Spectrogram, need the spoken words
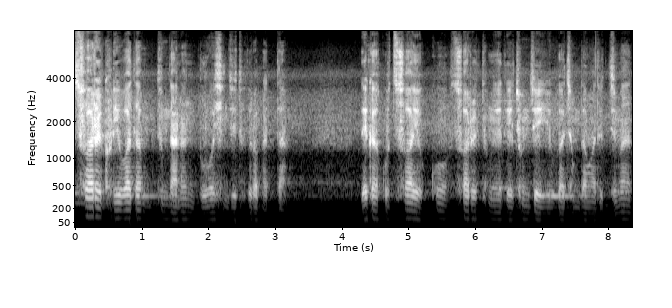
수아를 그리워하다 문득 나는 무엇인지 되돌아봤다. 내가 곧 수아였고 수아를 통해 내 존재 이유가 정당화됐지만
